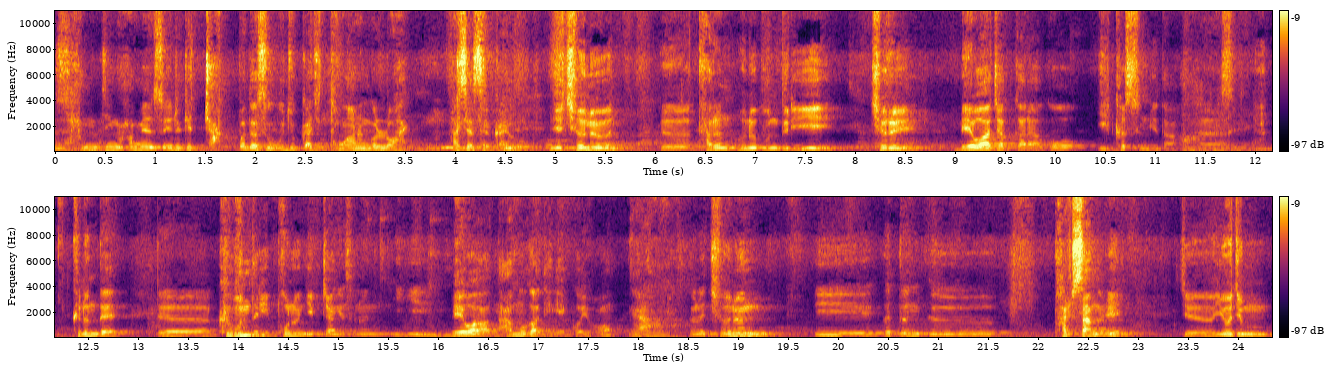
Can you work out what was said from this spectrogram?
상징하면서 이렇게 쫙 뻗어서 우주까지 통하는 걸로 하- 하셨을까요? 이제 저는 그 다른 어느 분들이 저를 매화 작가라고 일컫습니다. 어, 이- 그런데 어, 그분들이 보는 입장에서는 이게 매화 나무가 되겠고요. 야, 그러나 저는 이 어떤 그 발상을 저 요즘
